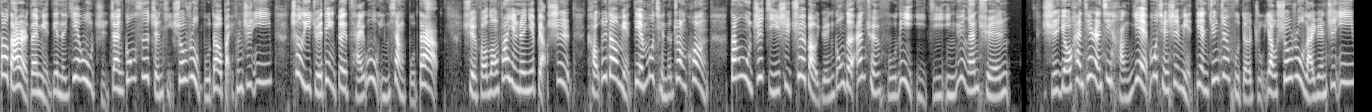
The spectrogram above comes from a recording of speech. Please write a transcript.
道达尔在缅甸的业务只占公司整体收入不到百分之一，撤离决定对财务影响不大。雪佛龙发言人也表示，考虑到缅甸目前的状况，当务之急是确保员工的安全福利以及营运安全。石油和天然气行业目前是缅甸军政府的主要收入来源之一，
